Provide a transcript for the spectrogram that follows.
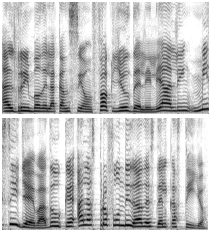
Al ritmo de la canción Fuck You de Lily Allen, Missy lleva a Duque a las profundidades del castillo,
